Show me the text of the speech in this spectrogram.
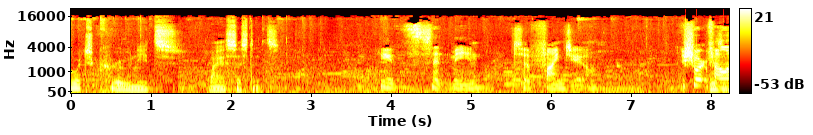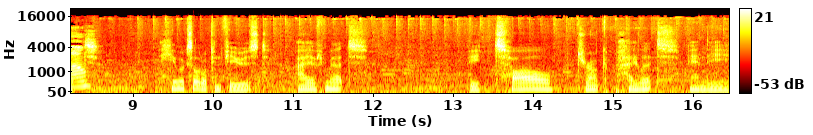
which crew needs my assistance? He sent me to find you. Short Is fellow. it- he looks a little confused. I have met the tall, drunk pilot and the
